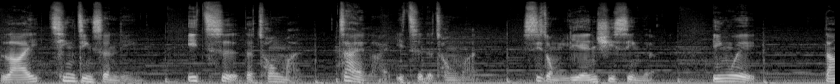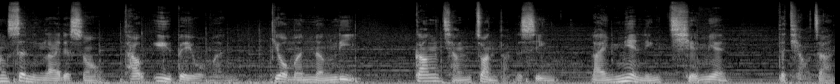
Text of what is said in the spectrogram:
来亲近圣灵，一次的充满，再来一次的充满，是一种连续性的。因为当圣灵来的时候，他要预备我们，给我们能力，刚强壮胆的心，来面临前面。的挑战，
